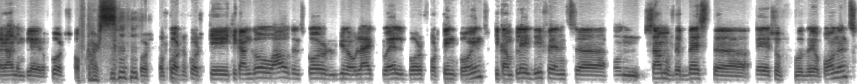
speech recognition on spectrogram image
a, random player, of course. Of course. of course, of course, of course. He, he can go out and score, you know, like 12 or 14 points. He can play defense uh, on some of the best uh, players of the opponents.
